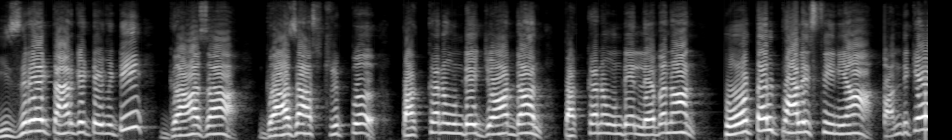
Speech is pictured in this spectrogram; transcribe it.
ఇజ్రాయెల్ టార్గెట్ ఏమిటి? గాజా. గాజా స్ట్రిప్ పక్కన ఉండే జార్డాన్ పక్కన ఉండే లెబనాన్ టోటల్ పాలిస్తీనియా. అందుకే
